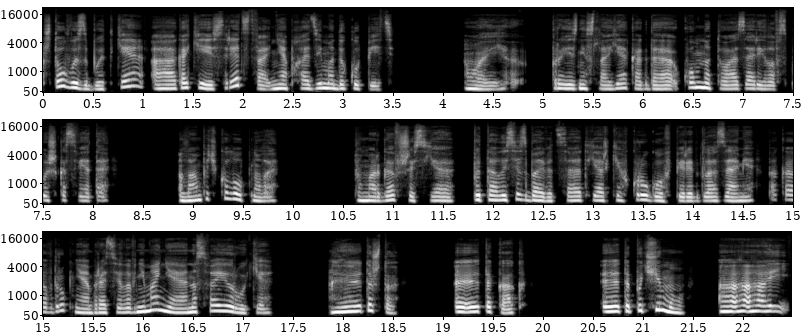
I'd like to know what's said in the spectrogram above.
что в избытке, а какие средства необходимо докупить. «Ой», — произнесла я, когда комнату озарила вспышка света. Лампочка лопнула. Поморгавшись, я пыталась избавиться от ярких кругов перед глазами, пока вдруг не обратила внимания на свои руки. «Это что? Это как? Это почему? Ай!»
